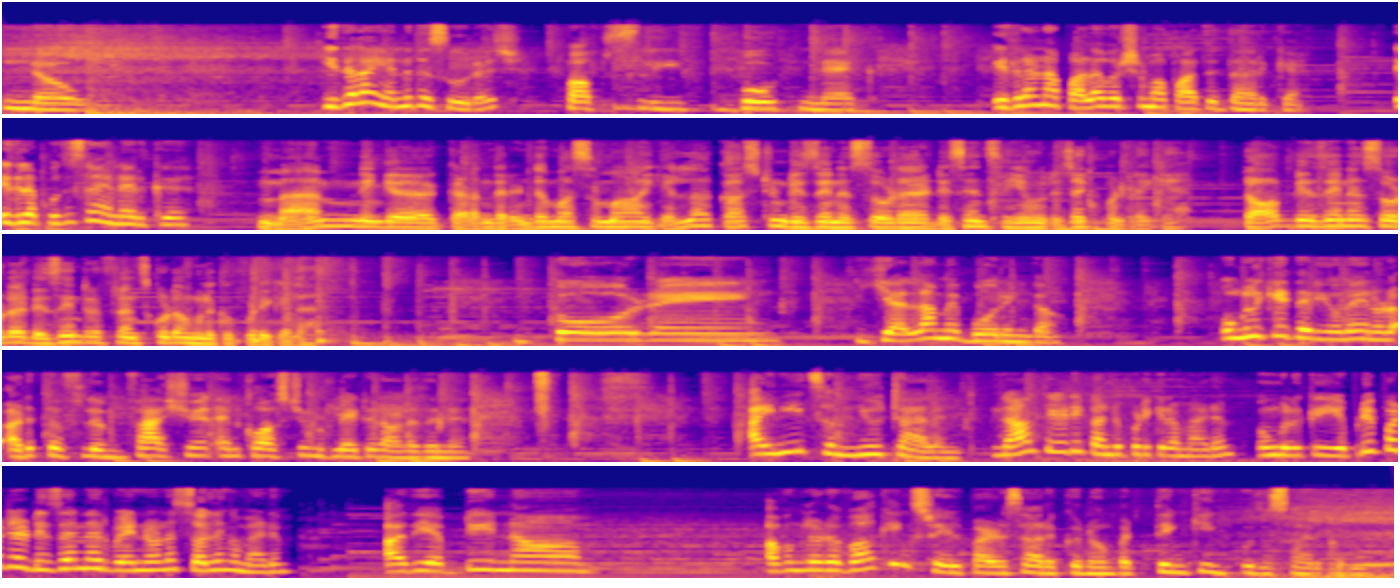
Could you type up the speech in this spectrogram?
நோ இதெல்லாம் என்னது Suraj? Puff sleeve boat neck இதெல்லாம் நான் பல வருஷமா பார்த்துட்டு தான் இருக்கேன். இதுல புதுசா என்ன இருக்கு? மேம் நீங்க கடந்த ரெண்டு மாசமா எல்லா காஸ்டியூம் டிசைனர்ஸோட டிசைன்ஸையும் ரிஜெக்ட் பண்றீங்க. டாப் டிசைனர்ஸோட டிசைன் ரெஃபரன்ஸ் கூட உங்களுக்கு பிடிக்கல. போரிங் எல்லாமே போரிங் தான். உங்களுக்கே தெரியும்ல என்னோட அடுத்த film fashion and costume related ஆனதுன்னு. I need some new talent நான் தேடி கண்டுபிடிக்கிறேன் மேடம் உங்களுக்கு எப்படிப்பட்ட டிசைனர் வேணும்னு சொல்லுங்க மேடம் அது எப்படின்னா அவங்களோட ஒர்க்கிங் ஸ்டைல் பழசா இருக்கணும் பட் திங்கிங் புதுசா இருக்கணும்.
